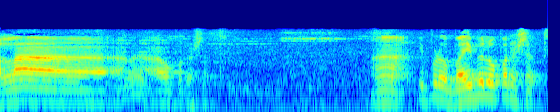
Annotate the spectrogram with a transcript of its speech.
అల్లా అని ఉపనిషత్ ఇప్పుడు బైబిల్ ఉపనిషత్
